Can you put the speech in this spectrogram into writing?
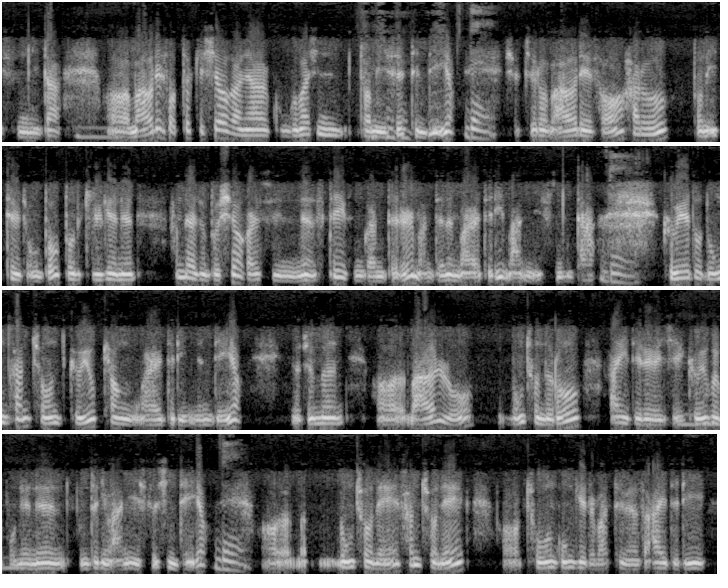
있습니다. 음. 어, 마을에서 어떻게 쉬어가냐 궁금하신 점이 있을 텐데요. 네. 실제로 마을에서 하루 또는 이틀 정도 또는 길게는 한 달 정도 쉬어갈 수 있는 스테이 공간들을 만드는 마을들이 많이 있습니다. 네. 그 외에도 농산촌 교육형 마을들이 있는데요. 요즘은 어, 마을로 농촌으로 아이들을 이제 음. 교육을 보내는 분들이 많이 있으신데요. 네. 어, 농촌에 산촌에 어, 좋은 공기를 맡으면서 아이들이 딱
